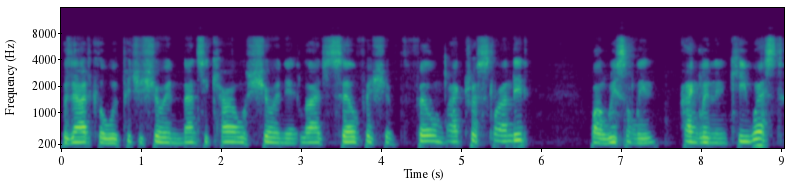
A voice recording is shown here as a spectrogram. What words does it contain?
Was an article with pictures showing Nancy Carroll showing the large sailfish of the film actress landed while recently angling in Key West.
